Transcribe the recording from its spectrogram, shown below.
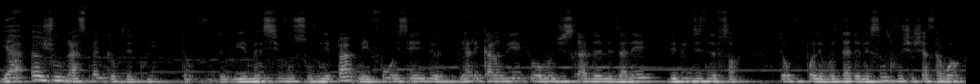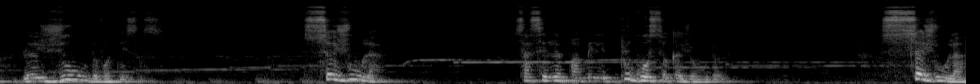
Il y a un jour de la semaine que vous êtes né. Donc vous devriez, même si vous ne vous souvenez pas, mais il faut essayer de... Il y a les calendriers qui remontent jusqu'à les années début 1900. Donc vous prenez votre date de naissance, vous cherchez à savoir le jour de votre naissance. Ce jour-là, ça c'est l'un parmi les plus gros secrets que je vous donne. Ce jour-là,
